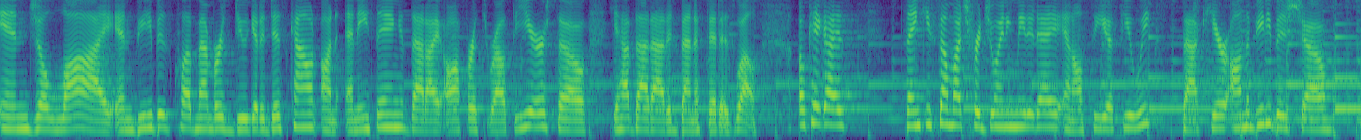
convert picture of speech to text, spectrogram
in July. And Beauty Biz Club members do get a discount on anything that I offer throughout the year. So you have that added benefit as well. Okay, guys. Thank you so much for joining me today, and I'll see you a few weeks back here on the Beauty Biz Show.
